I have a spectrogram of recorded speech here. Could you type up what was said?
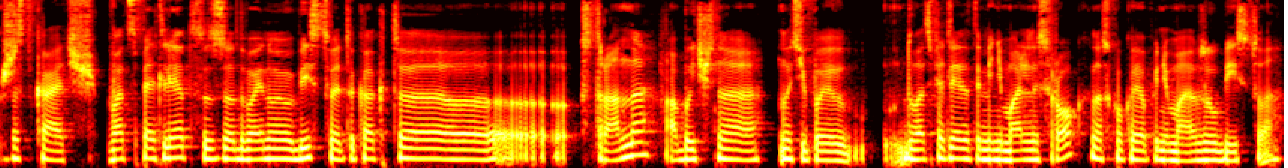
жесткач. 25 лет за двойное убийство это как-то э, странно. Обычно, ну, типа, 25 лет это минимальный срок, насколько я понимаю, за убийство.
